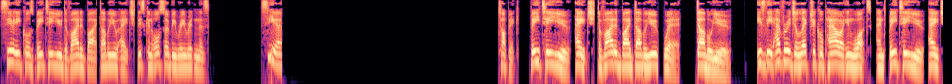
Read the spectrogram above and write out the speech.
SEER equals BTU divided by WH. This can also be rewritten as SEER Topic BTU H divided by W, where W is the average electrical power in watts, and BTU H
